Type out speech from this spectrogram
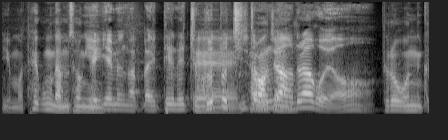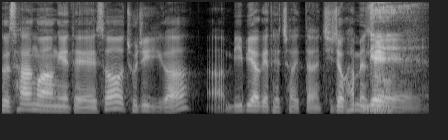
이뭐 태국 남성이 100여 명 가까이 퇴근했죠. 예, 그것도 진짜. 황당하더라고요. 들어온 그 상황에 대해서 조직위가 아, 미비하게 대처했다는 지적하면서 네.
